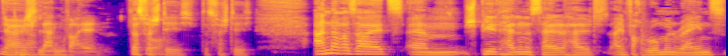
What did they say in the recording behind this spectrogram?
Ja, die mich ja. langweilen. Das So. verstehe ich, das verstehe ich. Andererseits ähm, spielt Hell in a Cell halt einfach Roman Reigns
